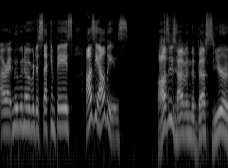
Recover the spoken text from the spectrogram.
All right, moving over to second base, Ozzy Albies. Ozzy's having the best year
